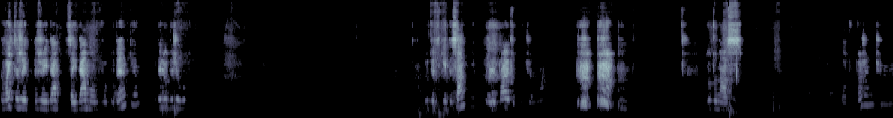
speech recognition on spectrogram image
Давайте йдем, зайдемо в будинки, де люди живуть. Тут є такий десантник, тут нічого нема. Тут у нас. О, тут теж нічого нема.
